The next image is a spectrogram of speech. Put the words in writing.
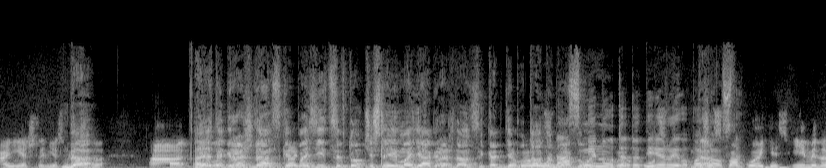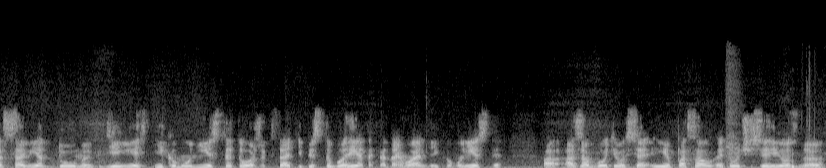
Конечно, не смешно. Да. А, а это гражданская что, позиция, в том числе и моя да, гражданская, как депутат. У нас минута до перерыва, пожалуйста. Успокойтесь, именно Совет Думы, где есть и коммунисты тоже, кстати, без табуреток, а нормальные коммунисты, а, озаботился и послал эту очень серьезную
